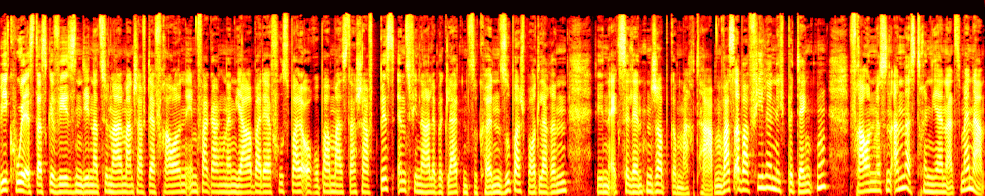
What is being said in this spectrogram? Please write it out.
wie cool ist das gewesen, die Nationalmannschaft der Frauen im vergangenen Jahr bei der Fußball-Europameisterschaft bis ins Finale begleiten zu können. Supersportlerinnen, die einen exzellenten Job gemacht haben. Was aber viele nicht bedenken, Frauen müssen anders trainieren als Männer.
